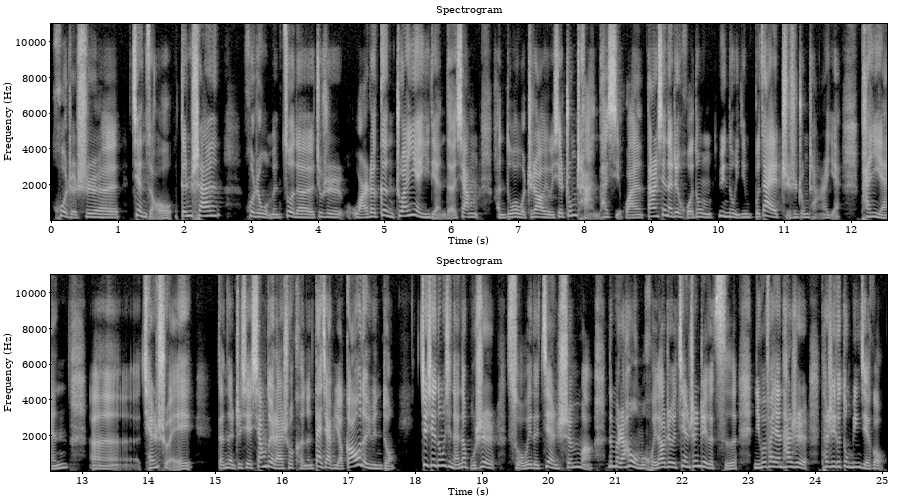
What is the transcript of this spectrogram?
或者是健走、登山。或者我们做的就是玩的更专业一点的，像很多我知道有一些中产他喜欢，当然现在这个活动运动已经不再只是中产而言，攀岩、呃潜水等等这些相对来说可能代价比较高的运动，这些东西难道不是所谓的健身吗？那么然后我们回到这个健身这个词，你会发现它是它是一个动宾结构，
